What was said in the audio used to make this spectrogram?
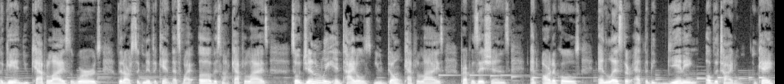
Again, you capitalize the words that are significant. That's why of is not capitalized. So generally in titles, you don't capitalize prepositions and articles unless they're at the beginning of the title. Okay,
